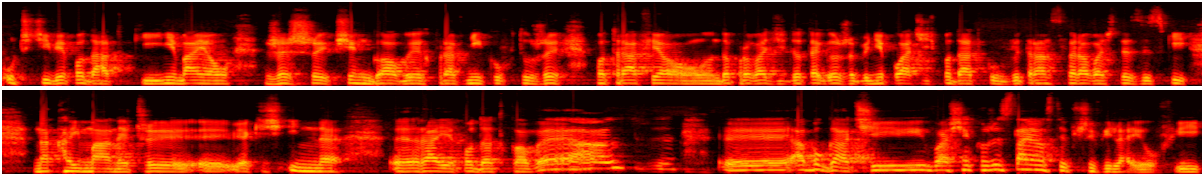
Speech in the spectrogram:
uczciwie podatki, nie mają rzeszy księgowych, prawników, którzy potrafią doprowadzić do tego, żeby nie płacić podatków, wytransferować te zyski na Kajmany czy y, jakieś inne y, raje podatkowe, a, y, a bogaci właśnie korzystają z tych przywilejów. I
